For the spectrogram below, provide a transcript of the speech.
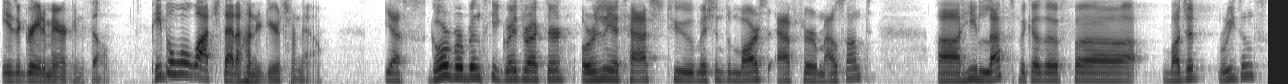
is a great American film. People will watch that 100 years from now. Yes, Gore Verbinski, great director, originally attached to Mission to Mars after Mouse Hunt. Uh, he left because of uh, budget reasons.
